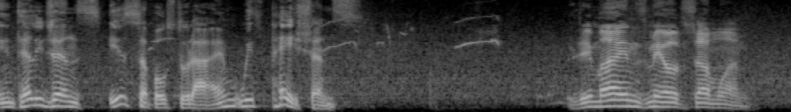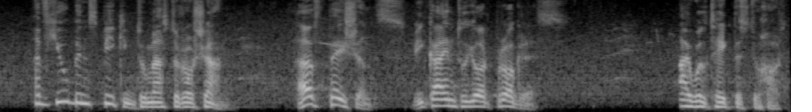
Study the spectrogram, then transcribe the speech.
intelligence is supposed to rhyme with patience. Reminds me of someone. Have you been speaking to Master Roshan? Have patience. Be kind to your progress. I will take this to heart.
